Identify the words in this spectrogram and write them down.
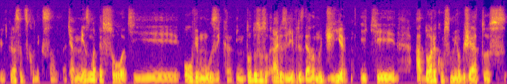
a gente criou essa desconexão. Né? Que a mesma pessoa que ouve música em todos os horários livres dela no dia e que adora consumir objetos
